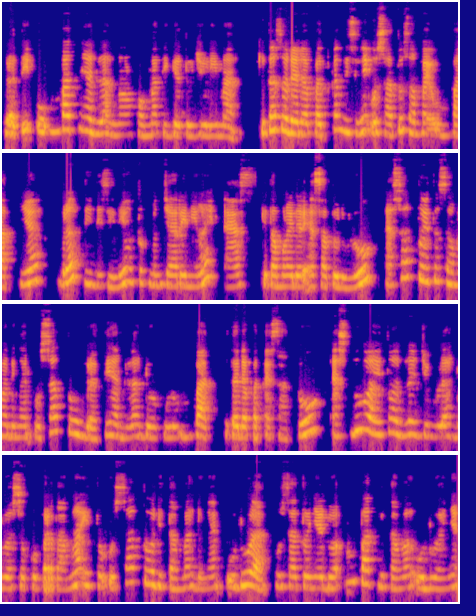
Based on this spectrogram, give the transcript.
Berarti U4-nya adalah 0,375. Kita sudah dapatkan di sini U1 sampai U4-nya. Berarti di sini untuk mencari nilai S, kita mulai dari S1 dulu. S1 itu sama dengan U1, berarti adalah 24. Kita dapat S1. S2 itu adalah jumlah dua suku pertama, itu U1 ditambah dengan U2. U1-nya 24 ditambah U2-nya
